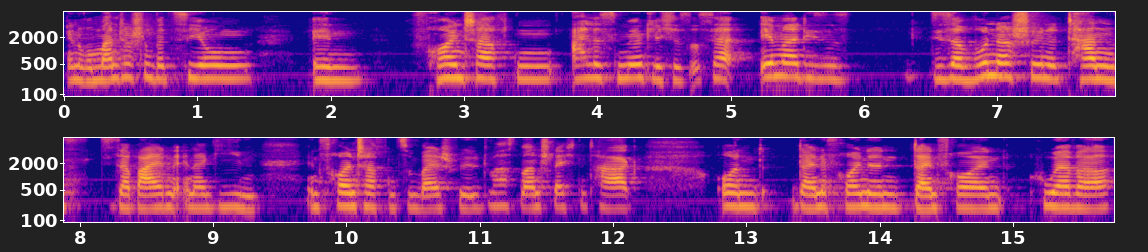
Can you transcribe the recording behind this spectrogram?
In romantischen Beziehungen, in Freundschaften, alles Mögliche. Es ist ja immer dieses, dieser wunderschöne Tanz dieser beiden Energien. In Freundschaften zum Beispiel. Du hast mal einen schlechten Tag und deine Freundin, dein Freund, whoever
